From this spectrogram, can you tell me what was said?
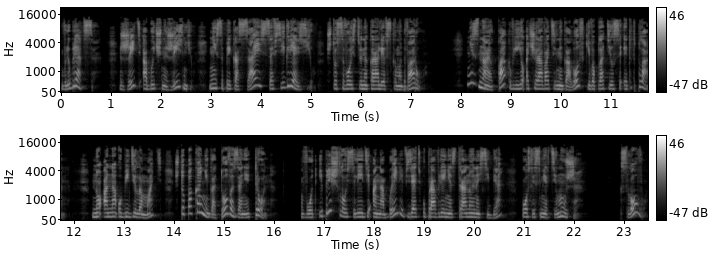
влюбляться, жить обычной жизнью, не соприкасаясь со всей грязью, что свойственно королевскому двору. Не знаю, как в ее очаровательной головке воплотился этот план, но она убедила мать, что пока не готова занять трон. Вот и пришлось леди Аннабелле взять управление страной на себя после смерти мужа. К слову,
